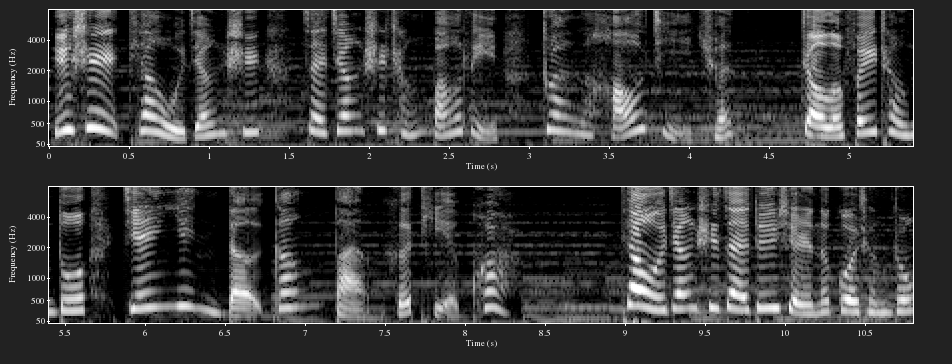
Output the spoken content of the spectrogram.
于是，跳舞僵尸在僵尸城堡里转了好几圈，找了非常多坚硬的钢板和铁块。跳舞僵尸在堆雪人的过程中，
